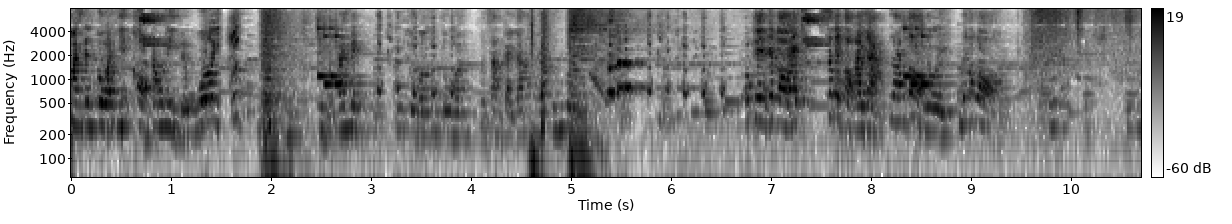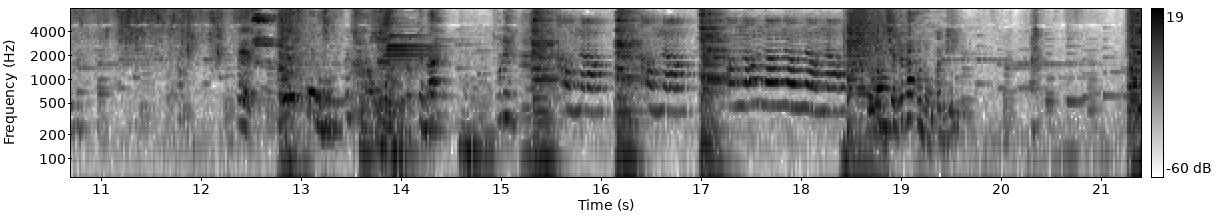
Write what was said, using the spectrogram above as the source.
มันเป็นตัวฮิตของเกาหลีเลยเว้ยปึ๊บกินแป้งเด็กครึ่งตัวครึ่งตัวเหมือนสั่งไก่ย่างครึ่งตัวโอเคเรียบร้อยสเต็ปต่อไปจ้ะล้างออกเลยไม่ต้องรอเสร็จโอ้โหขาวเลยเห็นปะดูดิ ดี๋ยวลองเช็ดด้วยผ้าขนหนูกันดิเฮ้ย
